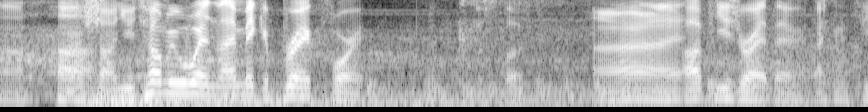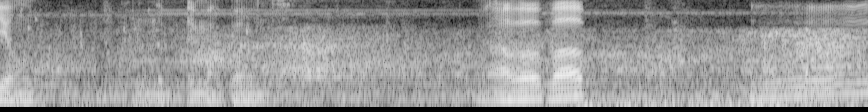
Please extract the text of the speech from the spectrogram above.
All huh. right, Sean, you tell me when and I make a break for it. Let's look. All right. Up, he's right there. I can feel him in, the, in my bones. Up, up, up.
